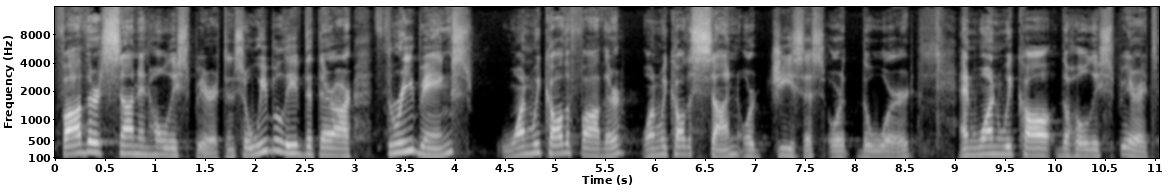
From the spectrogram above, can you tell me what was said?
Father, Son, and Holy Spirit. And so we believe that there are three beings, one we call the Father, one we call the Son, or Jesus, or the Word, and one we call the Holy Spirit.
